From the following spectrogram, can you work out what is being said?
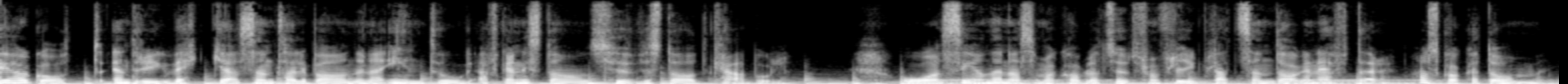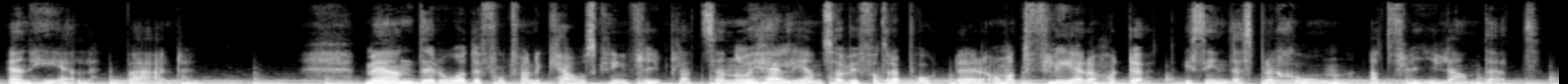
Det har gått en dryg vecka sedan talibanerna intog Afghanistans huvudstad Kabul. Och scenerna som har kablats ut från flygplatsen dagen efter har skakat om en hel värld. Men det råder fortfarande kaos kring flygplatsen och i helgen så har vi fått rapporter om att flera har dött i sin desperation att fly landet.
